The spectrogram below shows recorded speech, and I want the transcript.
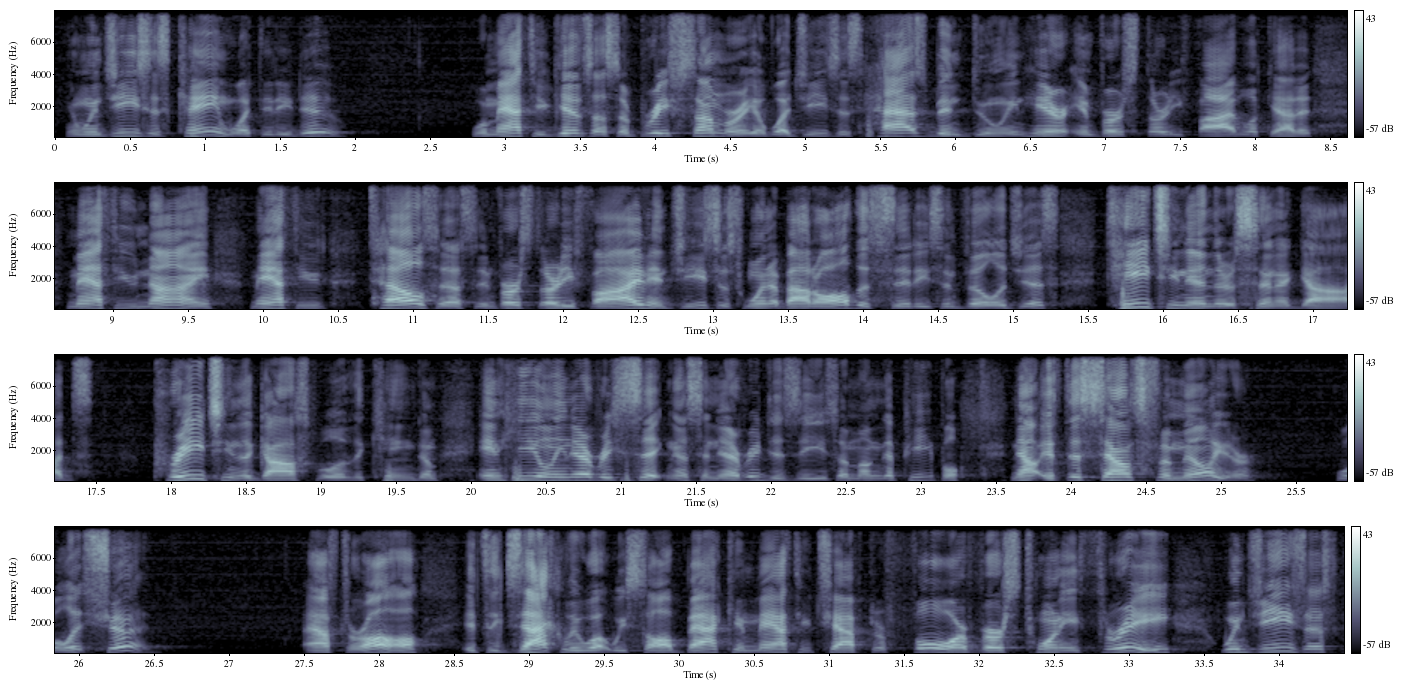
And when Jesus came, what did he do? Well, Matthew gives us a brief summary of what Jesus has been doing here in verse 35. Look at it. Matthew 9. Matthew tells us in verse 35 and Jesus went about all the cities and villages, teaching in their synagogues, preaching the gospel of the kingdom, and healing every sickness and every disease among the people. Now, if this sounds familiar, well, it should. After all, it's exactly what we saw back in Matthew chapter 4, verse 23, when Jesus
